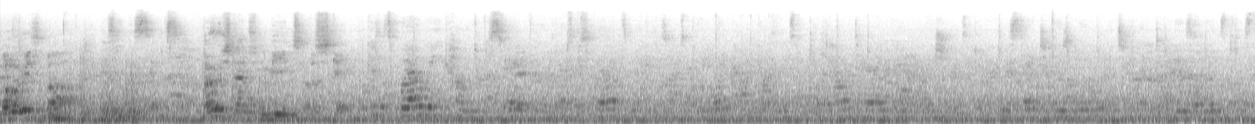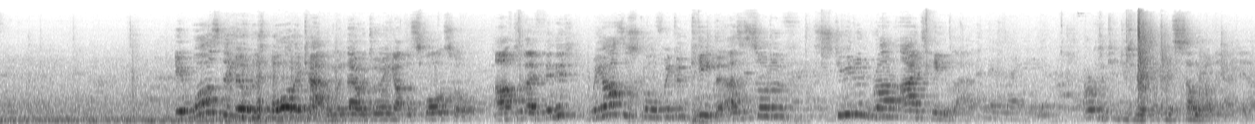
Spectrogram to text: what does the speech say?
Moe's Bar. Mo stands for means of escape. Because it's where we come to escape from the oppressive spirits, mechanisms, and autocratic governments and totalitarian corporations, to mistake to use evil and to collect to use organs and slavery. It was the builder's water cabin when they were doing up the sports hall. After they finished, we asked the school if we could keep it as a sort of student-run IT lab. And they were like, Or the teachers were simply sold on the idea,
